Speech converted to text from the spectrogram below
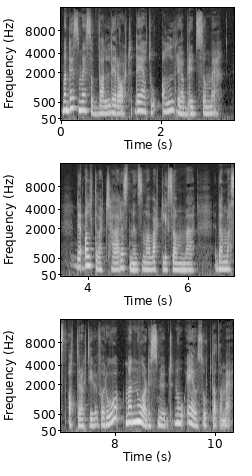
Men det som er så veldig rart, det er at hun aldri har brydd seg om meg. Det har alltid vært kjæresten min som har vært liksom eh, den mest attraktive for henne, men nå har det snudd. Nå er hun så opptatt av meg.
